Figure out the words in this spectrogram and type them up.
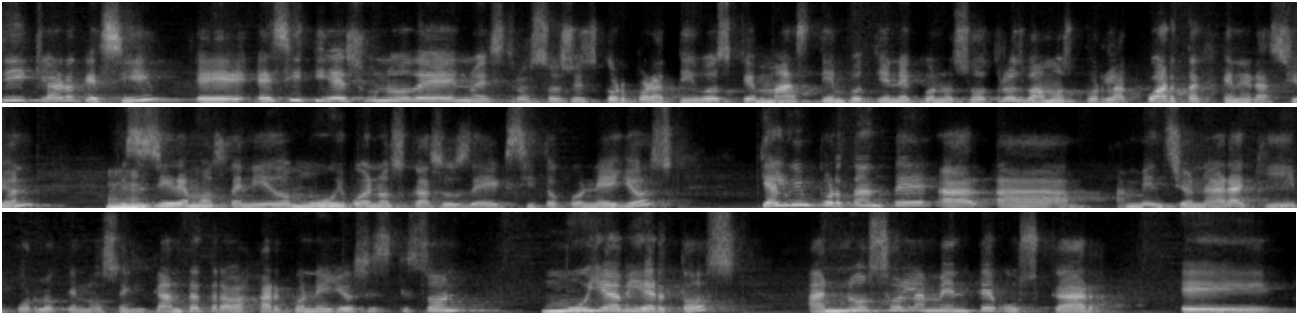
Sí, claro que sí. Eh, es uno de nuestros socios corporativos que más tiempo tiene con nosotros. Vamos por la cuarta generación. Es decir, hemos tenido muy buenos casos de éxito con ellos. Y algo importante a, a, mencionar aquí, por lo que nos encanta trabajar con ellos, es que son muy abiertos a no solamente buscar eh,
